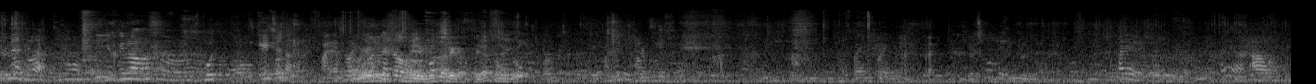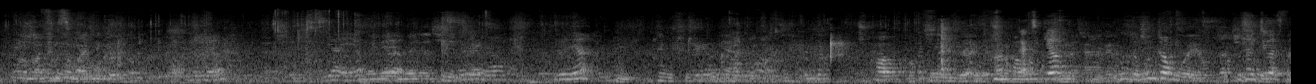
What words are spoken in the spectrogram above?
얼마나 되나? 이 사람. 6일 남았어. 곧 일주일 남았어. 네, 몇 달에 갔어요? 정도? 화요일. 화요일. 아, 이하예요? 왜요? 매년 신입. 그러냐? 같이 껴? 혼정구예요. 기상 찍었어?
